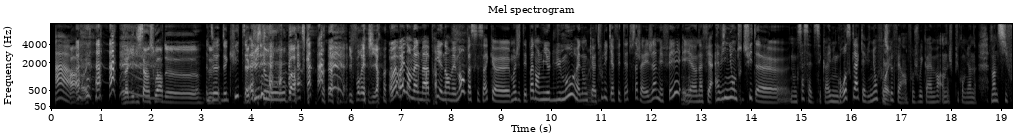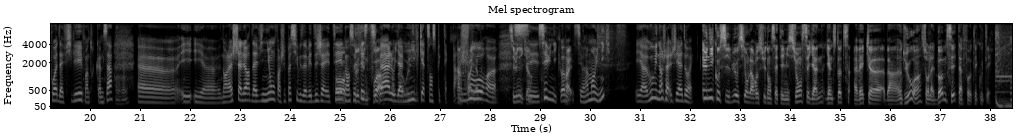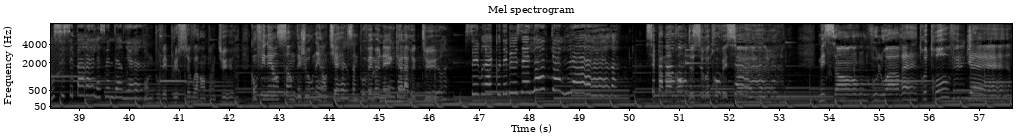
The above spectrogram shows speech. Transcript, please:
Ah, oui. Vous aviez dit ça un soir de... de, de cuite. de cuite ou, ou pas Parce que Il faut réagir. Ouais, ouais, non, mais elle m'a appris énormément parce que c'est vrai que moi, j'étais pas dans le milieu de l'humour et donc tous les cafés théâtres, tout ça, j'avais jamais fait. Et Mhm. on a fait Avignon tout de suite. euh, donc ça, ça c'est quand même une grosse claque. Avignon, faut se le faire. Hein, faut jouer quand même, 20, je sais plus combien, 26 fois d'affilée, enfin un truc comme ça. Mhm. Euh, et et euh, dans la chaleur d'Avignon, enfin je sais pas si vous avez déjà été Oh, dans ce festival fois. où il y a Ah bah oui. 1400 spectacles par Incroyable. jour. euh, C'est unique, hein. C'est unique, ouais, Ouais. c'est vraiment unique. Et euh, oui, oui, non, j'ai j'ai adoré. Unique aussi, lui aussi on l'a reçu dans cette émission, c'est Yann, Yann Stotz avec euh, ben, un duo hein, sur l'album, c'est ta faute, écoutez. On s'est séparés la semaine dernière. On ne pouvait plus se voir en peinture. Confinés ensemble des journées entières, ça ne pouvait mener qu'à la rupture. C'est vrai qu'au début c'est la galère. C'est pas marrant de se retrouver seul, mais sans vouloir être trop vulgaire.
